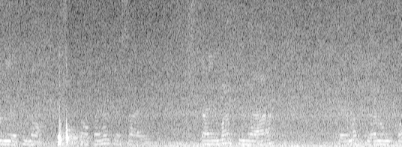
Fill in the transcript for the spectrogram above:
ำเนี่ยจำเนี่ยพี่น้องต่อไปเราจะใส่ใส่มะเขือ ใส่มะเขือลงไป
